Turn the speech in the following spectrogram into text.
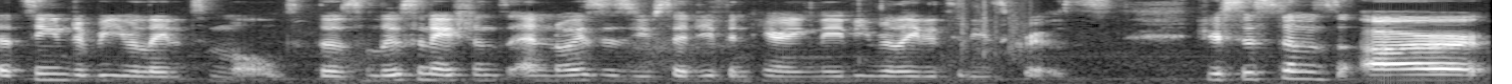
that seem to be related to mold. Those hallucinations and noises you said you've been hearing may be related to these growths. If your systems are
